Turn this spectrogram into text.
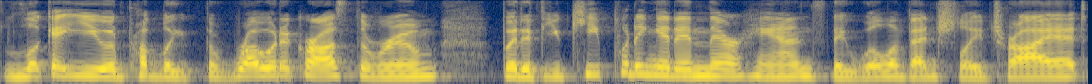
look at you and probably throw it across the room, but if you keep putting it in their hands, they will eventually try it.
